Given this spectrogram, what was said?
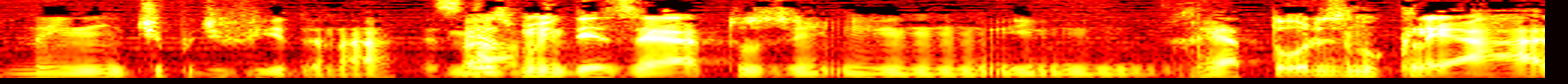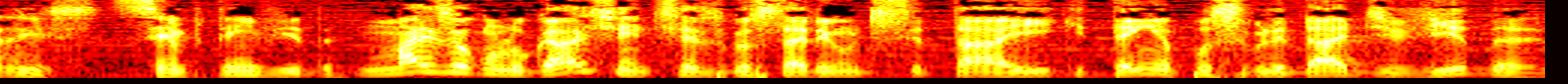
nenhum tipo de vida, né? Exato. Mesmo em desertos, em, em, em reatores nucleares, sempre tem vida. Mais algum lugar, gente, vocês gostariam de citar aí que tenha possibilidade de vida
